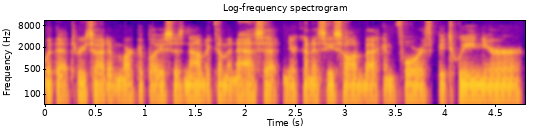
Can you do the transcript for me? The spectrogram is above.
with that three-sided marketplace has now become an asset, and you're kind of seesawing back and forth between your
